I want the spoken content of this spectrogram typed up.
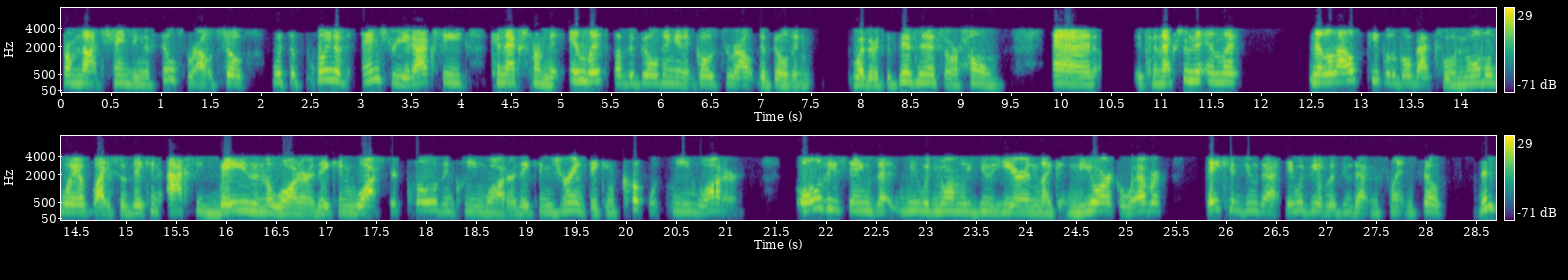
from not changing the filter out. So with the point of entry, it actually connects from the inlet of the building and it goes throughout the building, whether it's a business or home. And it connects from the inlet and it allows people to go back to a normal way of life so they can actually bathe in the water. They can wash their clothes in clean water. They can drink. They can cook with clean water. All of these things that we would normally do here in like New York or whatever, they can do that. They would be able to do that in Flint. And so this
